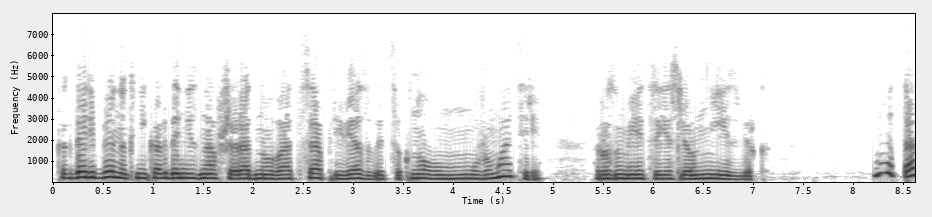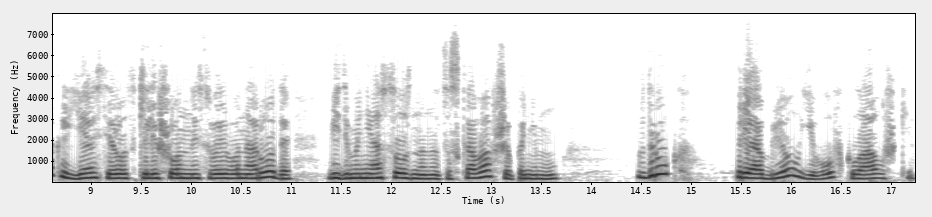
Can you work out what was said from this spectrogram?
Когда ребенок, никогда не знавший родного отца, привязывается к новому мужу матери, разумеется, если он не изверг, ну вот так и я, сиротски лишенный своего народа, видимо, неосознанно тосковавший по нему, вдруг приобрел его в Клавушке.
